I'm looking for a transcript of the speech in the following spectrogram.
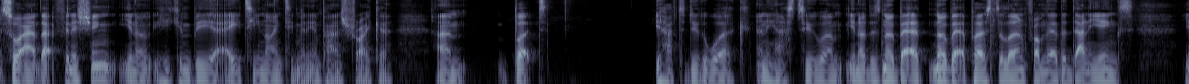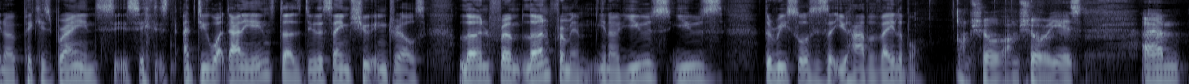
sort out that finishing, you know, he can be a 80, 90 million pound striker. Um, but you have to do the work, and he has to. Um, you know, there's no better no better person to learn from there than Danny Ings. You know, pick his brains, it's, it's, do what Danny Ings does, do the same shooting drills, learn from learn from him. You know, use use the resources that you have available. I'm sure. I'm sure he is. Um,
